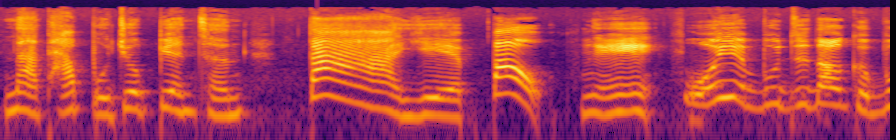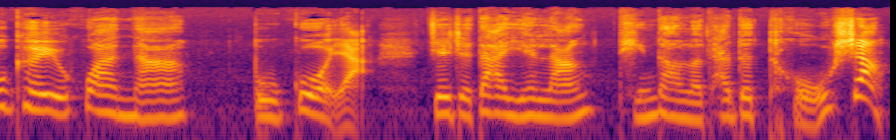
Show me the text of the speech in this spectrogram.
那它不就变成大野豹？哎，我也不知道可不可以换啊。不过呀，接着大野狼听到了他的头上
